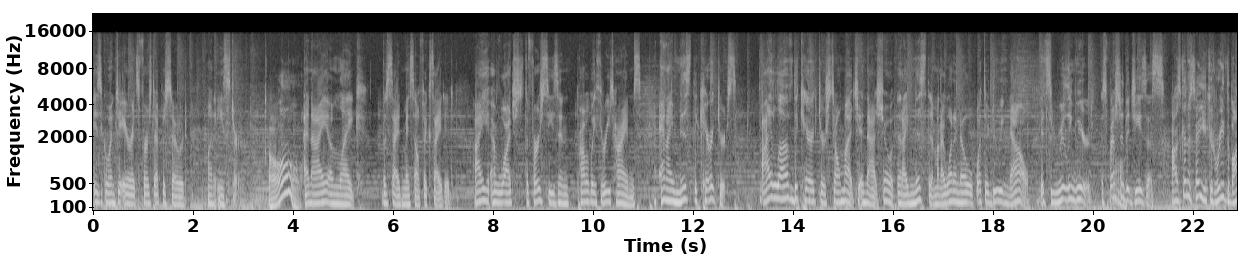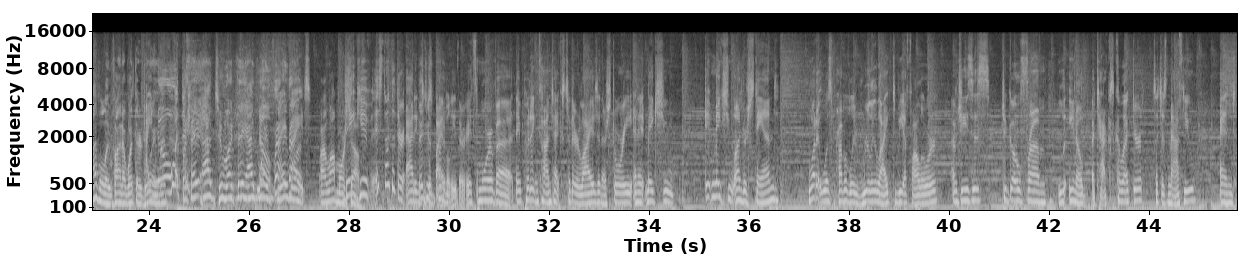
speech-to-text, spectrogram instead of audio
is going to air its first episode on Easter. Oh, And I am like beside myself excited. I have watched the first season probably three times and I miss the characters. I love the characters so much in that show that I miss them and I want to know what they're doing now. It's really weird, especially the Jesus. I was going to say you could read the Bible and find out what they're doing. I know but, what but they- they add too much. They add No, way, right, way more- right. a lot more they stuff. give it's not that they're adding They to the bible in- either it's more of a they put in context to their lives and their story and it makes you it makes you understand what it was probably really like to be a follower of jesus to go from you know a tax collector such as matthew and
